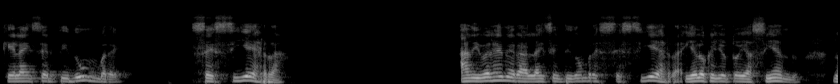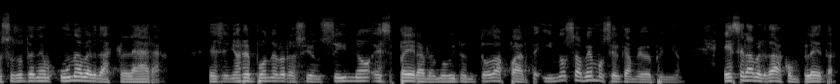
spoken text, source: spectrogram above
que la incertidumbre se cierra. A nivel general, la incertidumbre se cierra y es lo que yo estoy haciendo. Nosotros tenemos una verdad clara. el Señor responde la oración. Si no espera, lo hemos visto en todas partes y no sabemos si él cambia de opinión. Esa es la verdad completa.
